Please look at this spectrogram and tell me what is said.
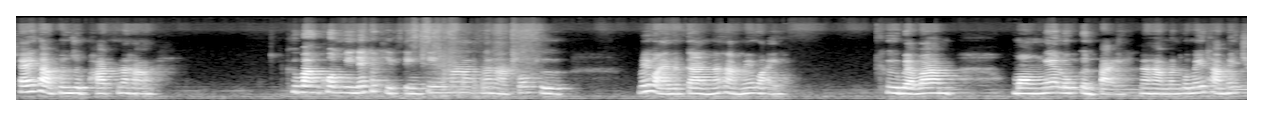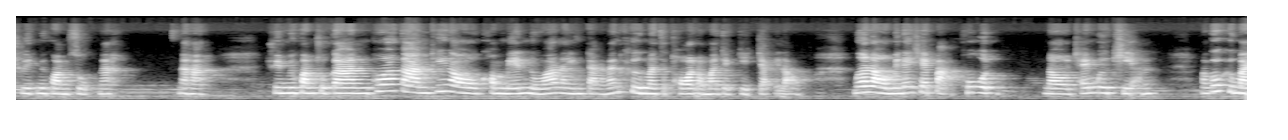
ใช่ค่ะคุณสุพัฒน์นะคะ คือบางคนมี negative thinking มากนะคะ ก็คือไม่ไหวเหมือนกันนะคะ ไม่ไหว คือแบบว่า มองแง่ลบเกินไปนะคะมันก็ไม่ทำให้ชีวิตมีความสุขนะนะคะชีวิตมีความสุขการเพราะว่าการที่เราคอมเมนต์หรือว่าอะไรต่างๆนั่นคือมันจะทอนออกมาจากจิตใจเรา เมื่อเราไม่ได้ใช้ปากพูด เราใช้มือเขียน มันก็คือมา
